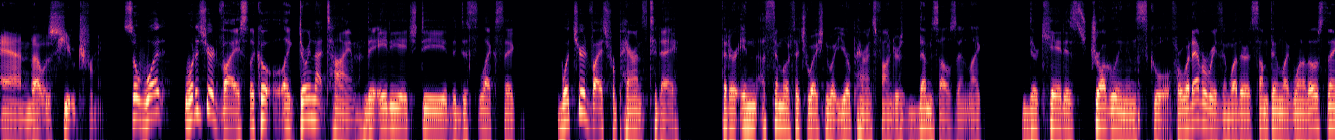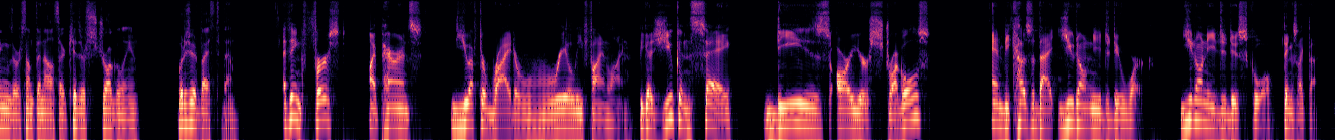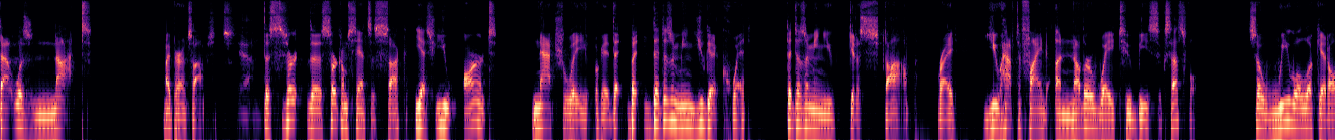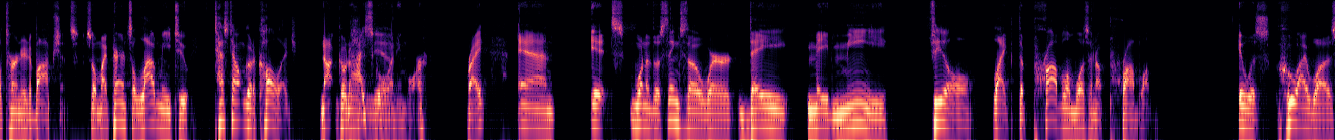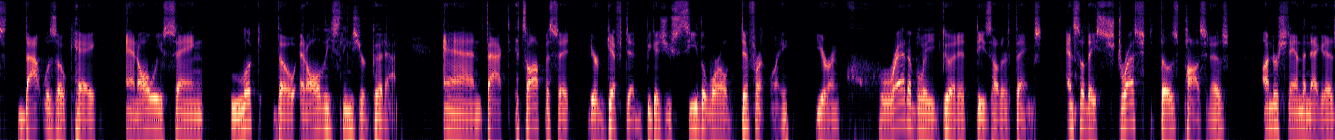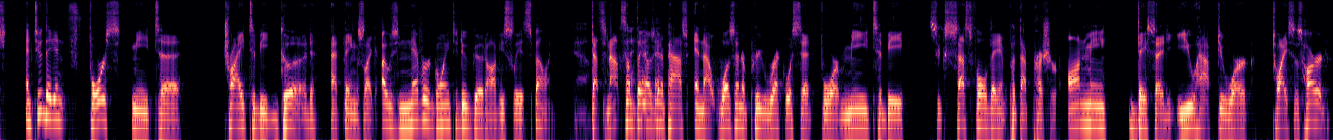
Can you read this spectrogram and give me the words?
And that was huge for me. So what what is your advice? Like oh, like during that time, the ADHD, the dyslexic, what's your advice for parents today that are in a similar situation to what your parents found your, themselves in? Like their kid is struggling in school for whatever reason, whether it's something like one of those things or something else, their kids are struggling. What is your advice to them? I think first, my parents, you have to ride a really fine line because you can say, these are your struggles. And because of that, you don't need to do work. You don't need to do school, things like that. That was not my parents' options. Yeah. The, cir- the circumstances suck. Yes, you aren't naturally okay, that, but that doesn't mean you get to quit. That doesn't mean you get to stop, right? You have to find another way to be successful. So we will look at alternative options. So my parents allowed me to test out and go to college, not go to Not- high school yeah. anymore, right? And it's one of those things though where they made me feel like the problem wasn't a problem. It was who I was, that was okay, and always saying, look though at all these things you're good at. And in fact, it's opposite. You're gifted because you see the world differently. You're incredibly good at these other things. And so they stressed those positives, understand the negatives. And two, they didn't force me to try to be good at things like I was never going to do good, obviously, at spelling. Yeah. That's not something I was going to pass. And that wasn't a prerequisite for me to be successful. They didn't put that pressure on me. They said, you have to work twice as hard.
